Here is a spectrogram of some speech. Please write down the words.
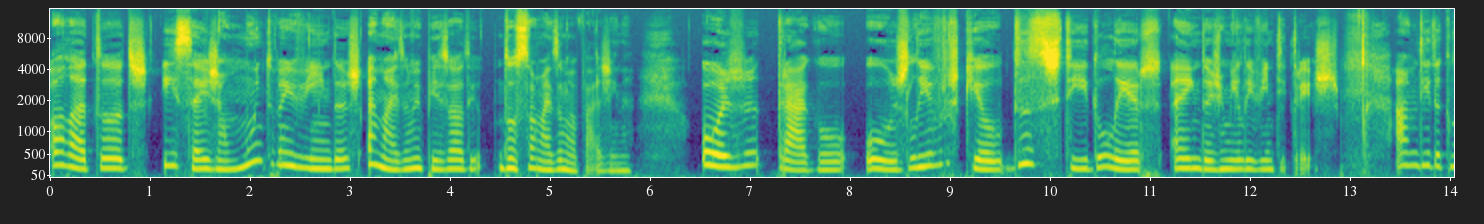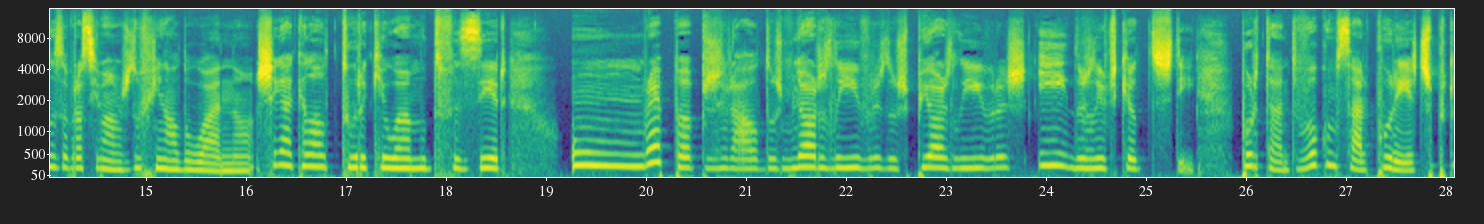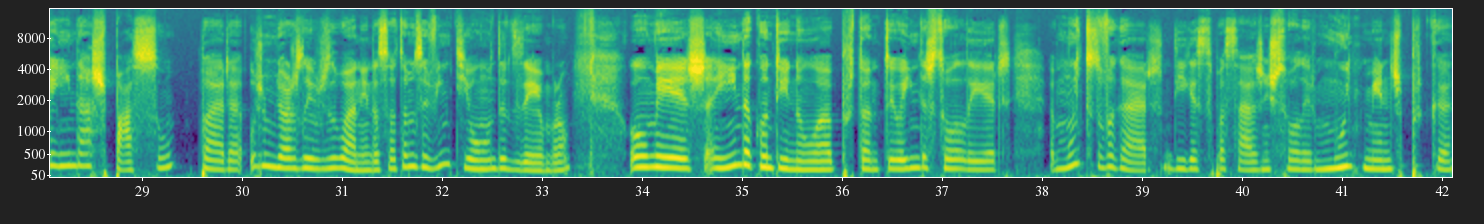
Olá a todos e sejam muito bem-vindos a mais um episódio do Só Mais Uma Página. Hoje trago os livros que eu desisti de ler em 2023. À medida que nos aproximamos do final do ano, chega aquela altura que eu amo de fazer um wrap-up geral dos melhores livros, dos piores livros e dos livros que eu desisti. Portanto, vou começar por estes porque ainda há espaço para os melhores livros do ano. Ainda só estamos a 21 de dezembro. O mês ainda continua, portanto, eu ainda estou a ler muito devagar, diga-se de passagem, estou a ler muito menos porque,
